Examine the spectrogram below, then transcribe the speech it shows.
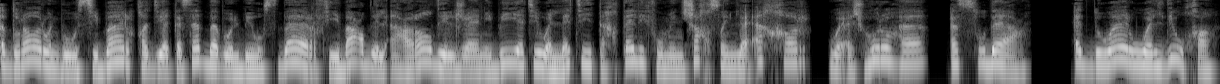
أضرار بوسبار قد يتسبب البوسبار في بعض الأعراض الجانبية والتي تختلف من شخص لآخر وأشهرها الصداع الدوار والدوخة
